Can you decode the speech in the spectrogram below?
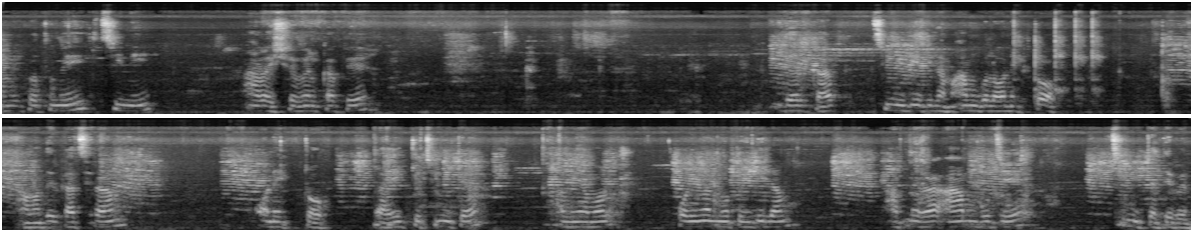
আমি প্রথমেই চিনি আড়াইশো এম কাপে। দেড় কাপ চিনি দিয়ে দিলাম। আমগুলো অনেক টক। আমাদের গাছের আম অনেক টক। তাই একটু চিনিটা আমি আমার পরিমাণ মতোই দিলাম। আপনারা আম বুঝে চিনিটা দেবেন।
